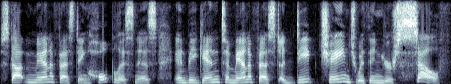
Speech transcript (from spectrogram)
stop manifesting hopelessness, and begin to manifest a deep change within yourself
